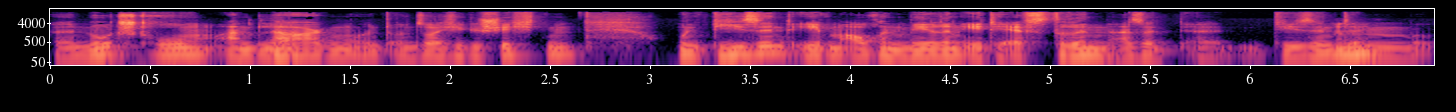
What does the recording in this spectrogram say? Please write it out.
äh, Notstromanlagen ja. und, und solche Geschichten. Und die sind eben auch in mehreren ETFs drin. Also äh, die sind mhm. im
